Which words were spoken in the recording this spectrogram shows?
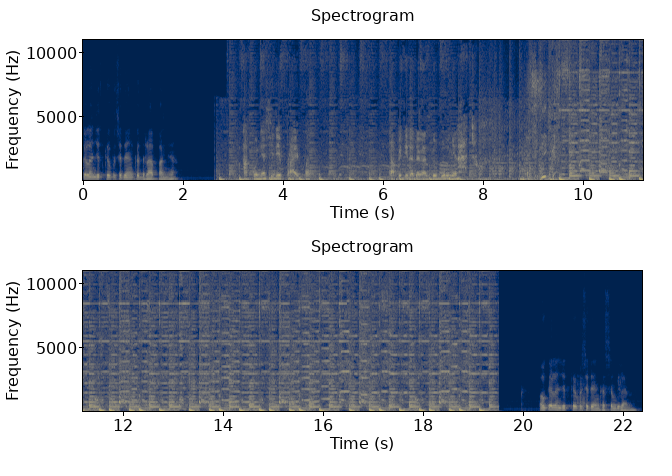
Oke lanjut ke preset yang ke-8 ya. Akunnya sih di private. Tapi tidak dengan tubuhnya. Asik Oke lanjut ke preset yang ke-9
